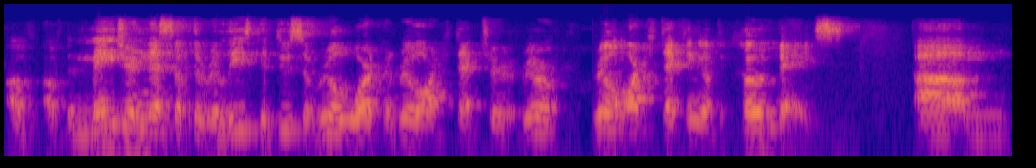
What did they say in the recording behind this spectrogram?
of, of the majorness of the release to do some real work and real architecture, real, real architecting of the code base um,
